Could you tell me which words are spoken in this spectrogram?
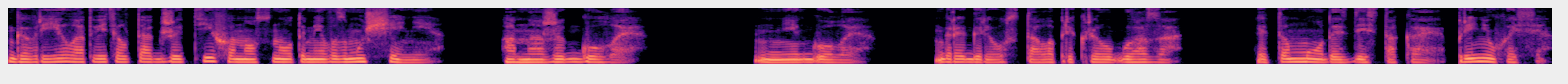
Гавриил ответил так же тихо, но с нотами возмущения. «Она же голая». «Не голая». Грегори устало прикрыл глаза. «Это мода здесь такая, принюхайся.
